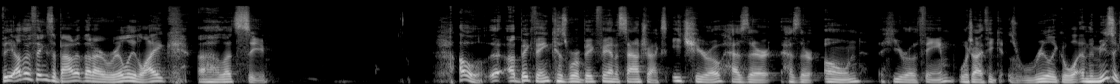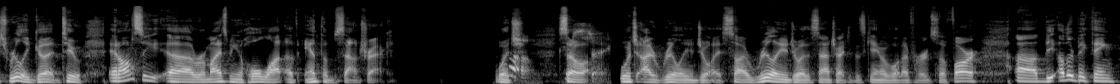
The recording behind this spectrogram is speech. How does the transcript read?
the other things about it that i really like uh let's see Oh, a big thing because we're a big fan of soundtracks. Each hero has their has their own hero theme, which I think is really cool, and the music's really good too. It honestly uh, reminds me a whole lot of Anthem soundtrack, which Oh, so which I really enjoy. So I really enjoy the soundtrack to this game of what I've heard so far. Uh, the other big thing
